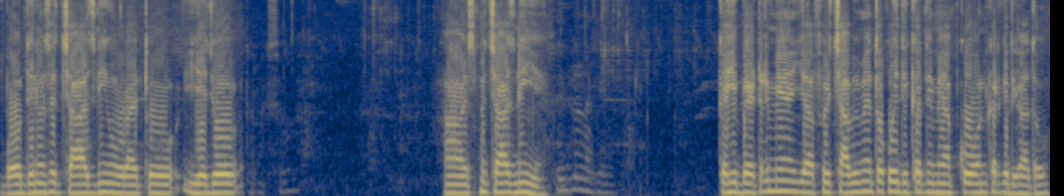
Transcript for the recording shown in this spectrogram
बहुत दिनों से चार्ज नहीं हो रहा है तो ये जो हाँ इसमें चार्ज नहीं है। कहीं बैटरी में या फिर चाबी में तो कोई दिक्कत नहीं, मैं आपको ऑन करके दिखाता हूँ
